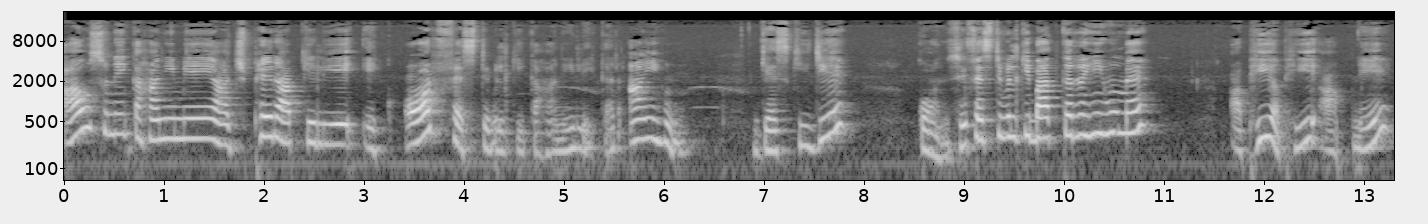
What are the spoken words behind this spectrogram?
आओ सुने कहानी में आज फिर आपके लिए एक और फेस्टिवल की कहानी लेकर आई हूँ। गैस कीजिए, कौन से फेस्टिवल की बात कर रही हूँ मैं? अभी अभी आपने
